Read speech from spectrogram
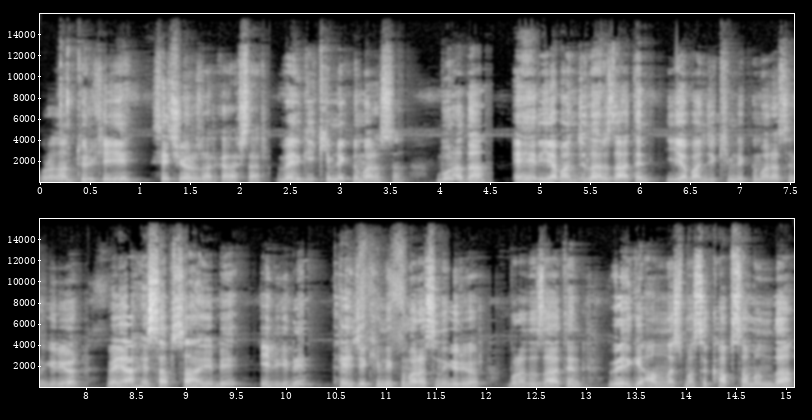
Buradan Türkiye'yi seçiyoruz arkadaşlar. Vergi kimlik numarası. Burada eğer yabancılar zaten yabancı kimlik numarasını giriyor veya hesap sahibi ilgili TC kimlik numarasını giriyor. Burada zaten vergi anlaşması kapsamında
